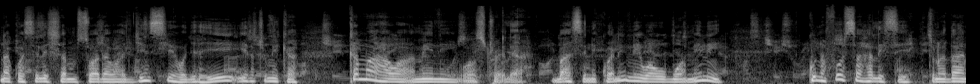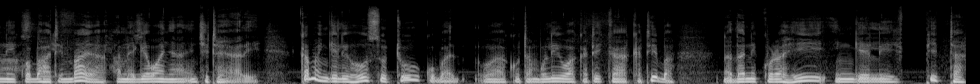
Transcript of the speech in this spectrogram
na kuwasilisha mswada wa jinsi hoja hii itatumika. Kama hawaamini Waaustralia, basi ni kwa nini waumwamini? Kuna fursa halisi. Tunadhani kwa bahati mbaya amegawanya nchi tayari. Kama ingelihusu tu kutambuliwa katika katiba, nadhani kura hii ingelipita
